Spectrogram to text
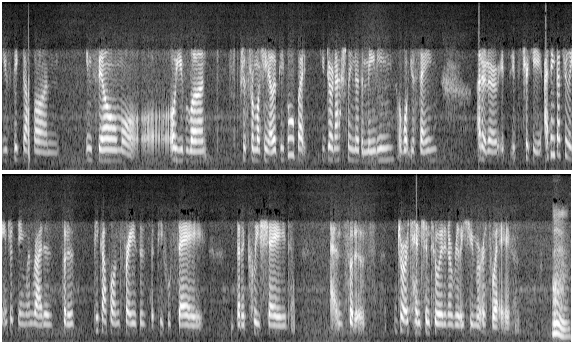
you've picked up on in film or or you've learned just from watching other people, but you don't actually know the meaning of what you're saying. I don't know. It's it's tricky. I think that's really interesting when writers sort of pick up on phrases that people say that are cliched and sort of draw attention to it in a really humorous way. Mm.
